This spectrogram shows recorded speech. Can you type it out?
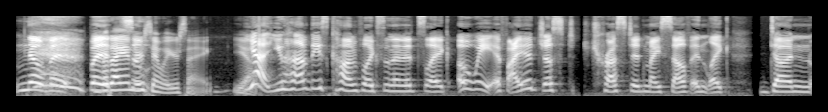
no, but but, but I so- understand what you're saying. Yeah. yeah. you have these conflicts, and then it's like, oh wait, if I had just trusted myself and like done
